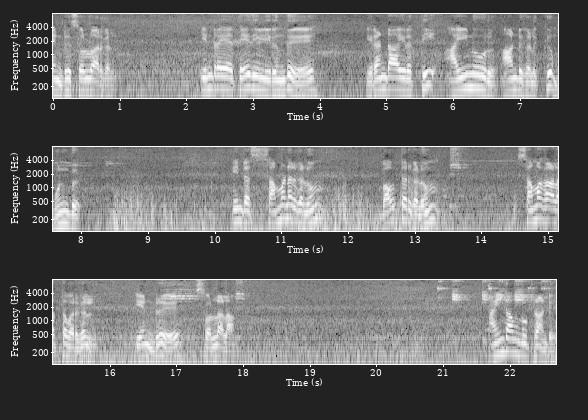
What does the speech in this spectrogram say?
என்று சொல்வார்கள். இன்றைய தேதியிலிருந்து இரண்டாயிரத்தி ஐநூறு ஆண்டுகளுக்கு முன்பு இந்த சமணர்களும் பௌத்தர்களும் சமகாலத்தவர்கள் என்று சொல்லலாம். ஐந்தாம் நூற்றாண்டு.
